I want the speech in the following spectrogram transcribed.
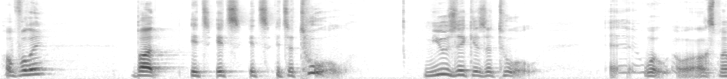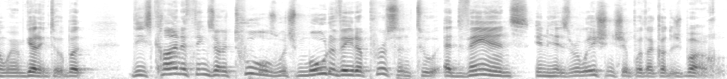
hopefully. But it's, it's, it's, it's a tool. Music is a tool. Uh, well, I'll explain where I'm getting to. But these kind of things are tools which motivate a person to advance in his relationship with HaKadosh Baruch Hu.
